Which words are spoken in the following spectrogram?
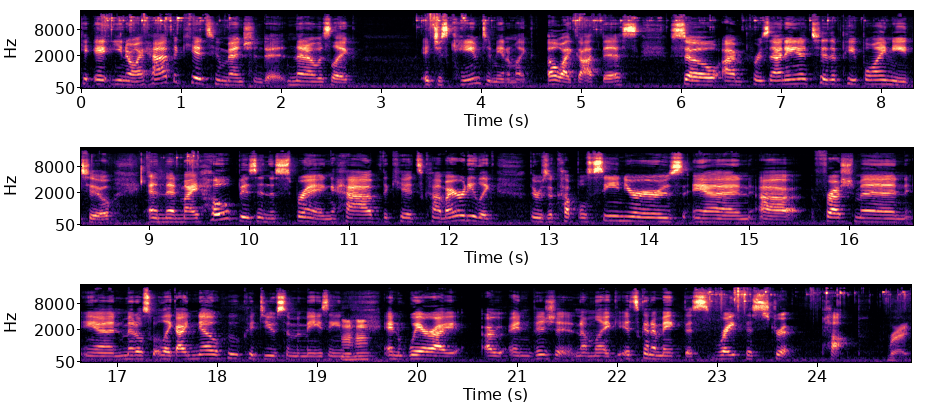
it, you know I had the kids who mentioned it, and then I was like, it just came to me, and I'm like, oh, I got this. So I'm presenting it to the people I need to, and then my hope is in the spring have the kids come. I already like there's a couple seniors and uh, freshmen and middle school. Like I know who could do some amazing mm-hmm. and where I, I envision. And I'm like, it's gonna make this right this strip pop. Right.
